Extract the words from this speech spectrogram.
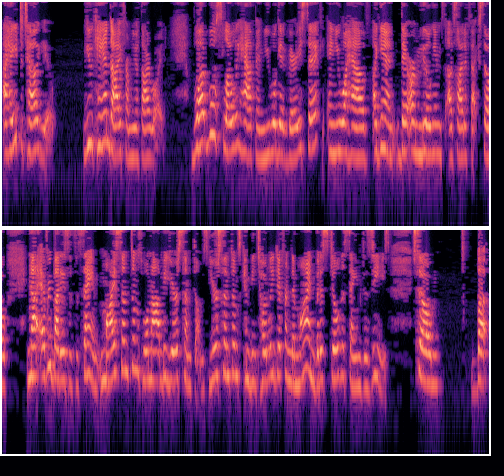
I hate to tell you, you can die from your thyroid. What will slowly happen, you will get very sick and you will have, again, there are millions of side effects. So not everybody's is the same. My symptoms will not be your symptoms. Your symptoms can be totally different than mine, but it's still the same disease. So, but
